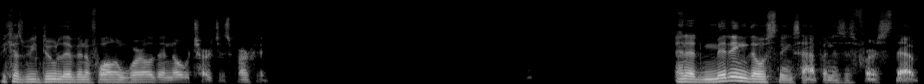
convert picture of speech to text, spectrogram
Because we do live in a fallen world and no church is perfect. And admitting those things happen is his first step.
